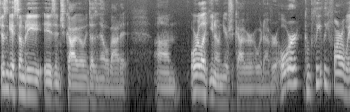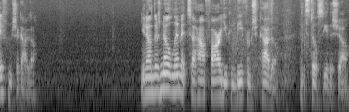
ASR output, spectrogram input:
just in case somebody is in Chicago and doesn't know about it, um, or like you know near Chicago or whatever, or completely far away from Chicago. You know, there's no limit to how far you can be from Chicago and still see the show.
